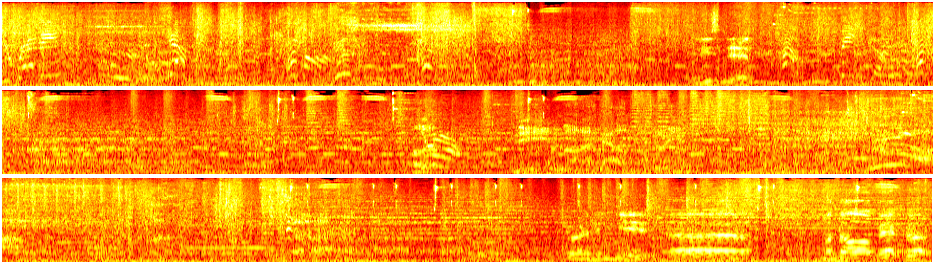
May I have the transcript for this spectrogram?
You ready? Yeah. Come on. he's dead. Hold up. Need my help, do you? Go ahead and get uh my dog back up.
